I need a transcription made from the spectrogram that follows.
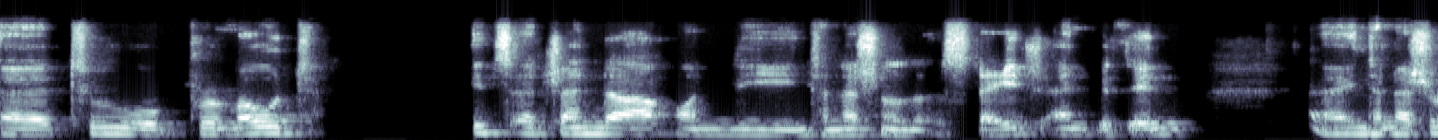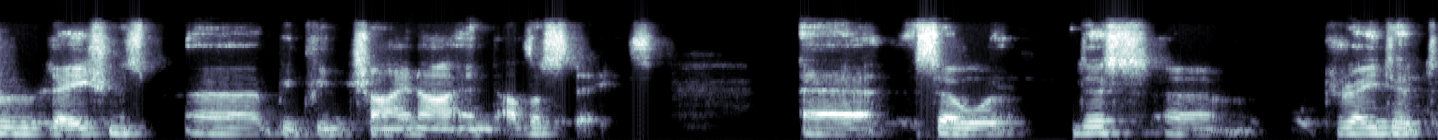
uh, to promote its agenda on the international stage and within international relations between China and other states. so this um, created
